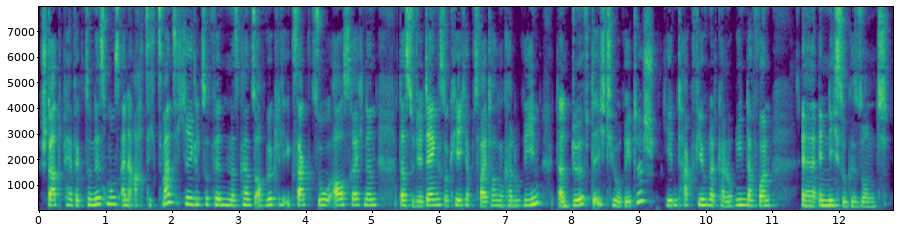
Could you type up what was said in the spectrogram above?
statt Perfektionismus eine 80-20-Regel zu finden. Das kannst du auch wirklich exakt so ausrechnen, dass du dir denkst, okay, ich habe 2000 Kalorien, dann dürfte ich theoretisch jeden Tag 400 Kalorien davon äh, in nicht so gesund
